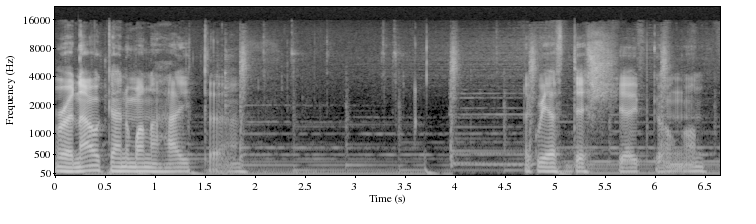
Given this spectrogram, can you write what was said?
Right now I kind of want to hide uh, like we have this shape going on.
